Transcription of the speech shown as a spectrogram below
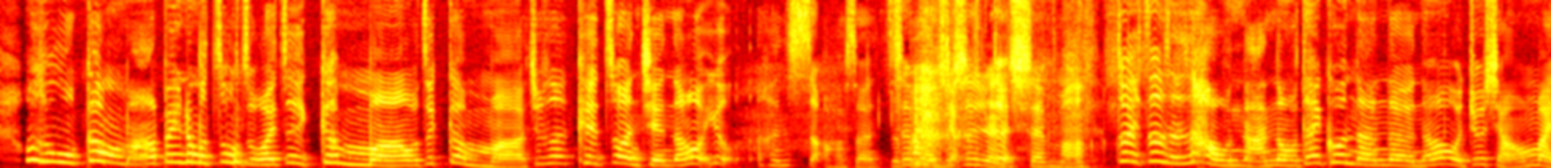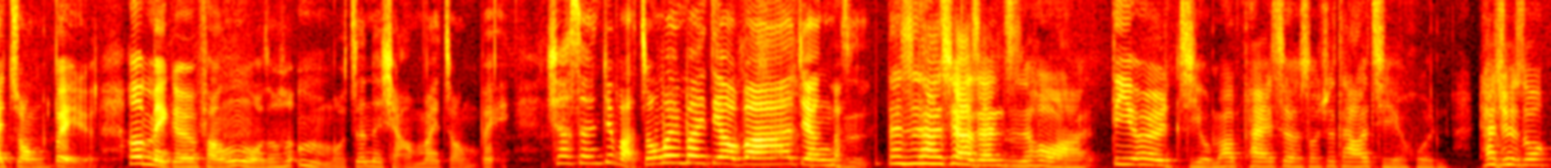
我说我干嘛背那么重走来这里干嘛？我在干嘛？就算可以赚钱，然后又很少，好算了这不就是人生吗？对，这人生好难哦，太困难了。然后我就想要卖装备了，然后每个人访问我都说，嗯，我真的想要卖装备，下山就把装备卖掉吧，这样子。但是他下山之后啊，第二集我们要拍摄的时候，就他要结婚，他就说：“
